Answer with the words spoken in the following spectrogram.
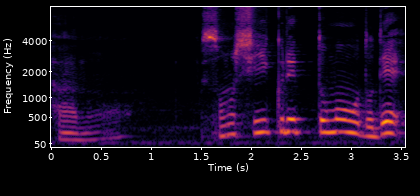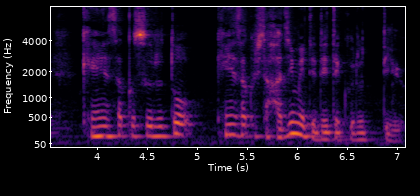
あのそのシークレットモードで検索すると検索して初めて出てくるっていう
